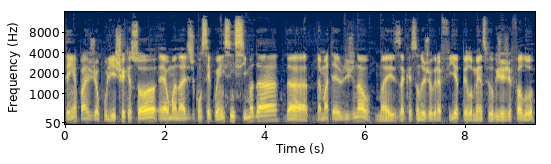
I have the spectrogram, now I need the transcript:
Tem a parte de geopolítica que é só é uma análise de consequência em cima da, da, da matéria original. Mas a questão da geografia, pelo menos pelo que o GG falou,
